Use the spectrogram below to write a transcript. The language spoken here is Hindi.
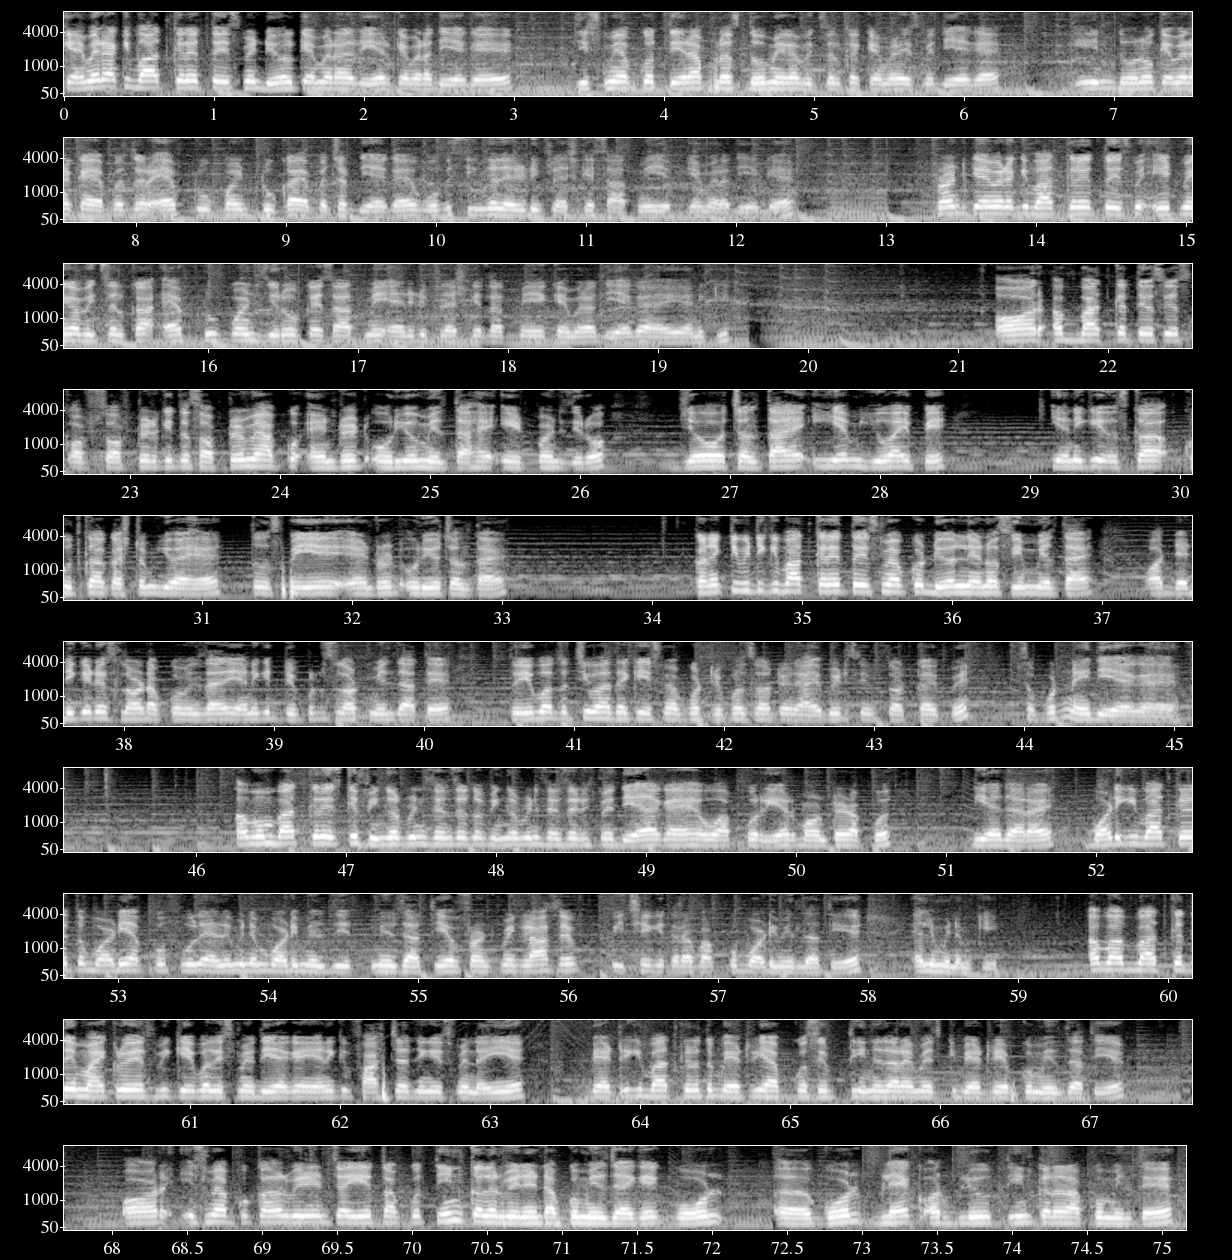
कैमरा की बात करें तो इसमें ड्यूअल कैमरा रियर कैमरा दिए गए हैं। जिसमें आपको तेरह प्लस दो मेगापिक्सल का कैमरा इसमें दिया गया है। इन दोनों कैमरा का aperture F two point two का एपेचर दिया गया है। वो भी सिंगल एलईडी फ्लैश के साथ में ये कैमरा दिया गया है। फ्रंट कैमरा की बात करें तो इसमें 8 मेगापिक्सल का एफ़ टू पॉइंट ज़ीरो के साथ में एलईडी फ्लैश के साथ में ये कैमरा दिया गया है, यानी कि। और अब बात करते हैं उसके सॉफ्टवेयर की। तो सॉफ्टवेयर में आपको एंड्रॉइड ओरियो मिलता है 8.0 जो चलता है ई एम यू आई पे, यानी कि उसका खुद का कस्टम यूआई है तो उस पर ये एंड्रॉइड ओरियो चलता है। कनेक्टिविटी की बात करें तो इसमें आपको ड्यूअल नैनो सिम मिलता है और डेडिकेटेड स्लॉट आपको मिलता है, यानी कि ट्रिपल स्लॉट मिल जाते हैं। तो ये बहुत अच्छी बात है कि इसमें आपको triple slot and hybrid SIM slot का इसमें सपोर्ट नहीं दिया गया है। अब हम बात करें इसके फिंगरप्रिंट सेंसर तो फिंगरप्रिंट सेंसर इसमें दिया गया है, वो आपको रियर माउंटेड आपको दिया जा रहा है। बॉडी की बात करें तो बॉडी आपको फुल एल्यूमिनियम बॉडी मिल मिल जाती है। फ्रंट में ग्लास है, पीछे की तरफ़ आपको बॉडी मिल जाती है एल्यूमिनियम की। अब आप बात करते हैं माइक्रो एस केबल इसमें दिया गया यानी कि फास्ट चार्जिंग इसमें नहीं है। बैटरी की बात करें तो बैटरी आपको सिर्फ़ तीन हज़ार एम की बैटरी आपको मिल जाती है। और इसमें आपको कलर वेरिएंट चाहिए तो आपको तीन कलर वेरिएंट आपको मिल जाएँगे। गोल्ड गोल्ड ब्लैक और ब्लू तीन कलर आपको मिलते हैं।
